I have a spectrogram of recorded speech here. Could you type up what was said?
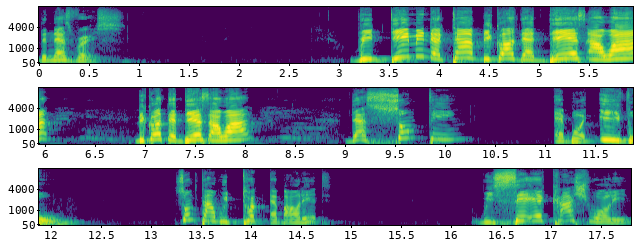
The next verse. Redeeming the time because the days are what? Because the days are what? There's something about evil. Sometimes we talk about it, we say it casually,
